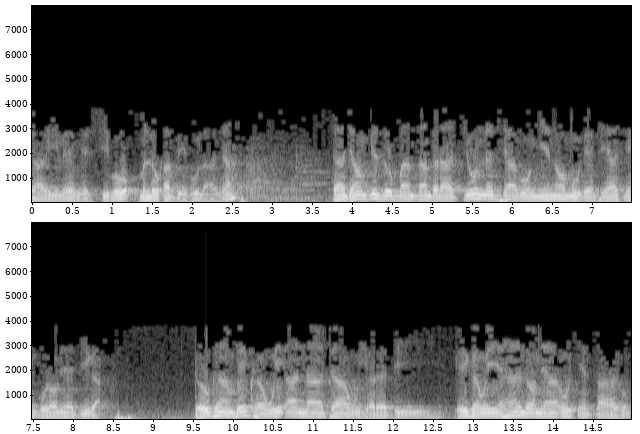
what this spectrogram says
ရာတွေလည်းပဲရှိဖို့မလိုအပ်ပေဘူးလားဗျာ ဒါကြောင့်ပစ္စုပန်သန္တရာကျိုးနှစ်ပြားကိုမြင်တော်မူတဲ့ဘုရားရှင်ကိုရောမြတ်ကြီးကဒုက္ခံဘိခဝေအနာထဝိဟရတိဘိခဝေယဟန်တော်များအိုရှင်သာတို့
